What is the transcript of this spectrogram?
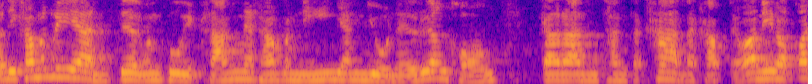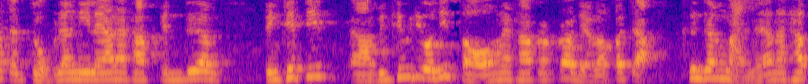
วัสดีครับนักเรียน เจอกับคุณครูอีกครั้งนะครับ วันนี้ยังอยู่ในเรื่องของการันทันตคาตนะครับ แต่ว่านี้เราก็จะจบเรื่องนี้แล้วนะครับ เป็นเรื่องเป็นคลิปที่อ่าเป็นคลิปวิดีโอที่สองนะครับแล้วก็เดี๋ยวเราก็จะขึ้นเรื่องใหม่แล้วนะครับ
